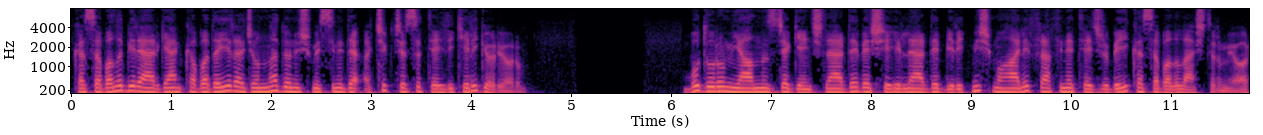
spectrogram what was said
kasabalı bir ergen kabadayı raconuna dönüşmesini de açıkçası tehlikeli görüyorum. Bu durum yalnızca gençlerde ve şehirlerde birikmiş muhalif rafine tecrübeyi kasabalılaştırmıyor,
